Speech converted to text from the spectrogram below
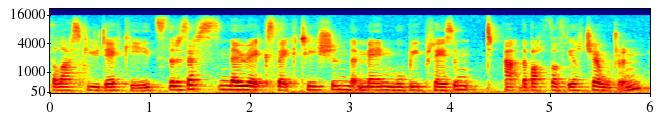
the last few decades there is this now expectation that men will be present at the birth of their children,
